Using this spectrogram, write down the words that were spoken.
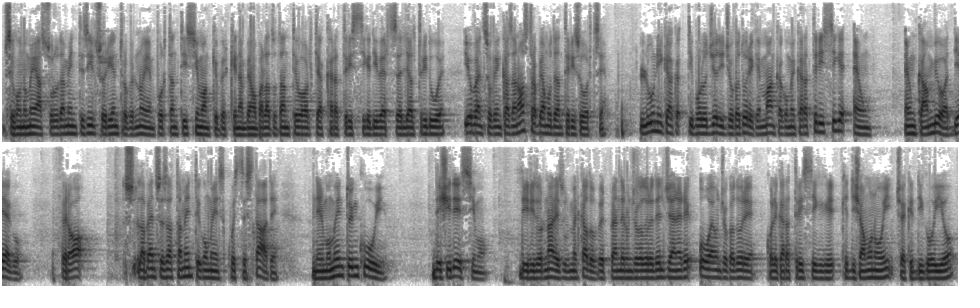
secondo me assolutamente sì, il suo rientro per noi è importantissimo anche perché ne abbiamo parlato tante volte, ha caratteristiche diverse dagli altri due. Io penso che in casa nostra abbiamo tante risorse, L'unica tipologia di giocatore che manca come caratteristiche è un, è un cambio a Diego, però la penso esattamente come quest'estate. Nel momento in cui decidessimo di ritornare sul mercato per prendere un giocatore del genere, o è un giocatore con le caratteristiche che, che diciamo noi, cioè che dico io,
